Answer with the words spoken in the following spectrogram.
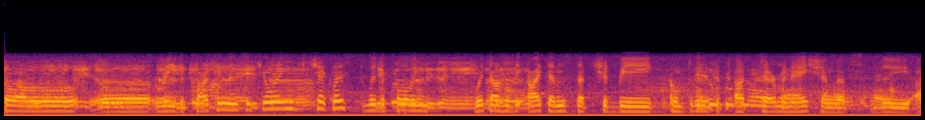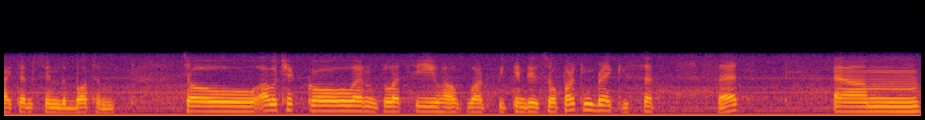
So I will uh, read the parking and securing checklist with the following, with all of the items that should be completed at termination. That's the items in the bottom. So I will check all and let's see how what we can do. So parking brake is set. Set. Um,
